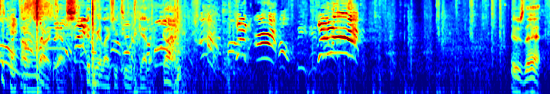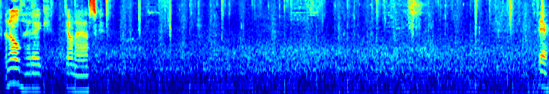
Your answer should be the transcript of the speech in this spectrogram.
sit back Oh, sorry, Tess. Didn't realize you two were together. Go ahead. Who's that? An old headache. Don't ask. There.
